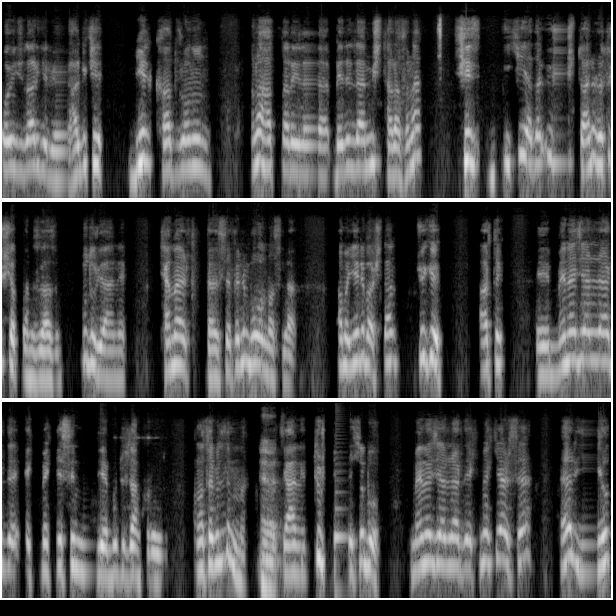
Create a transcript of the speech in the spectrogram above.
Oyuncular geliyor. Halbuki bir kadronun ana hatlarıyla belirlenmiş tarafına siz iki ya da üç tane rötuş yapmanız lazım. Budur yani temel felsefenin bu olması lazım. Ama yeni baştan çünkü artık e, menajerler de ekmek yesin diye bu düzen kuruldu. Anlatabildim mi? Evet. Yani Türkçesi bu. Menajerler de ekmek yerse her yıl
